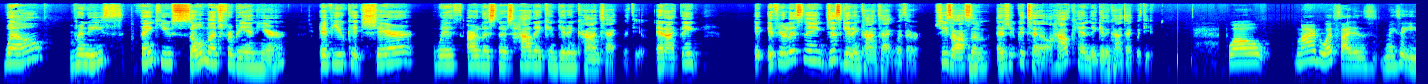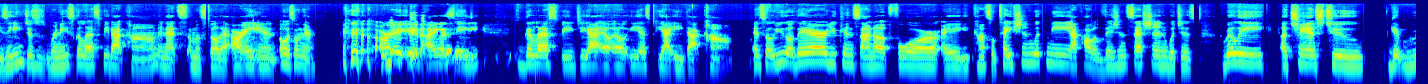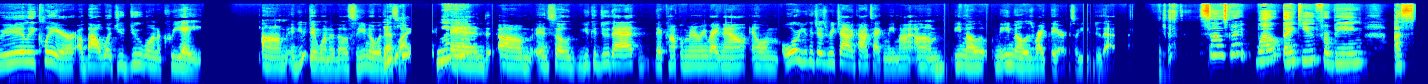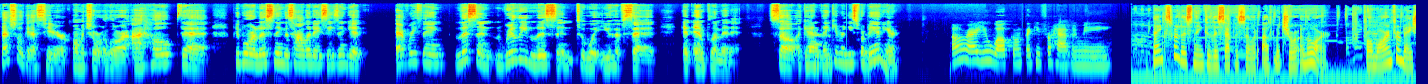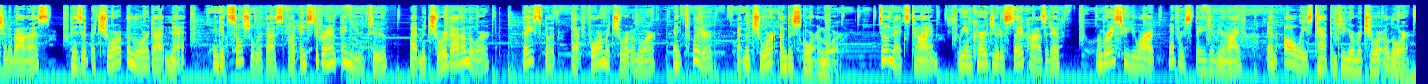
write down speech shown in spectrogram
Well, Ranise, thank you so much for being here. If you could share with our listeners how they can get in contact with you. And I think if you're listening, just get in contact with her. She's awesome, as you could tell. How can they get in contact with you? Well, my website is makes it easy. Just ranisegillespie.com. And that's I'm gonna spell that R-A-N. Oh, it's on there. R-A-N-I-S-E Gillespie, G-I-L-L-E-S-P-I-E dot com. And so you go there, you can sign up for a consultation with me. I call a vision session, which is really a chance to get really clear about what you do want to create. Um, and you did one of those, so you know what that's mm-hmm. like. Mm-hmm. And um, and so you could do that. They're complimentary right now, um, or you could just reach out and contact me. My um, email email is right there, so you can do that. Sounds great. Well, thank you for being a special guest here on Mature Allure. I hope that people who are listening this holiday season get everything, listen, really listen to what you have said and implement it. So again, thank you, Ranise, for being here. All right, you're welcome. Thank you for having me. Thanks for listening to this episode of Mature Allure. For more information about us, visit matureallure.net and get social with us on Instagram and YouTube at mature.allure, Facebook at for mature allure, and Twitter at mature underscore allure. Till next time, we encourage you to stay positive, embrace who you are at every stage of your life, and always tap into your mature allure.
